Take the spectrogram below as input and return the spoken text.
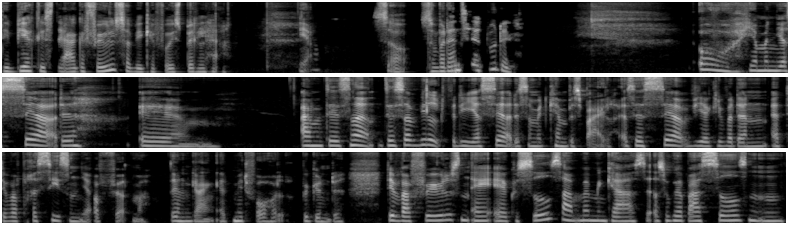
det er virkelig stærke følelser, vi kan få i spil her. Ja. Så, så hvordan ser du det? Oh, jamen jeg ser det, øhm, jamen det, er sådan, det er så vildt, fordi jeg ser det som et kæmpe spejl. Altså jeg ser virkelig, hvordan at det var præcis sådan, jeg opførte mig, dengang at mit forhold begyndte. Det var følelsen af, at jeg kunne sidde sammen med min kæreste, og så kunne jeg bare sidde sådan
